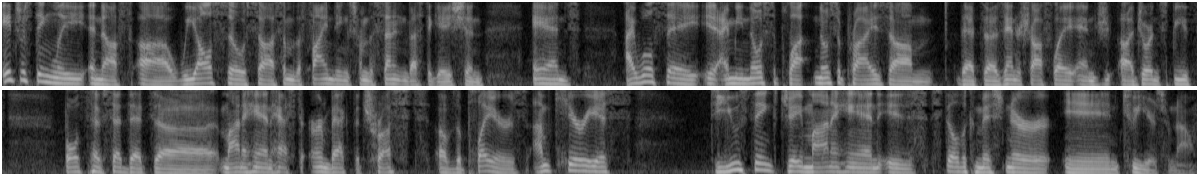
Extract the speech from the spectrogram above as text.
interestingly enough, uh, we also saw some of the findings from the Senate investigation, and I will say, I mean, no supply, no surprise um, that uh, Xander Schauffele and uh, Jordan Spieth both have said that uh, Monahan has to earn back the trust of the players. I'm curious. Do you think Jay Monahan is still the commissioner in two years from now?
